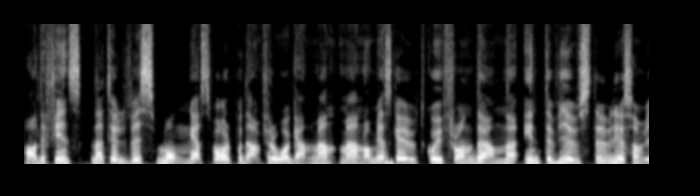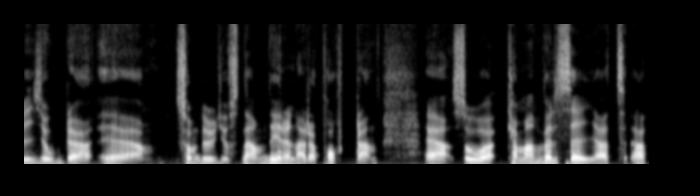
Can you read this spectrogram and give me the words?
Ja, det finns naturligtvis många svar på den frågan, men, men om jag ska utgå ifrån den intervjustudie som vi gjorde eh, som du just nämnde i den här rapporten, eh, så kan man väl säga att, att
